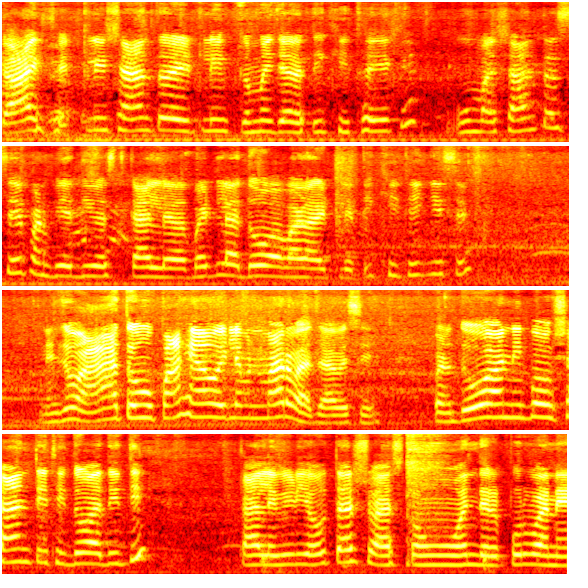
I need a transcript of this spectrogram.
ગાય જેટલી શાંત હોય એટલી ગમે જ્યારે તીખી થઈ કે ઉમા શાંત જ છે પણ બે દિવસ કાલ બદલા દોવા વાળા એટલે તીખી થઈ ગઈ છે. ને જો આ તો હું પાસે આવું એટલે મને મારવા જ આવે છે. પણ દોવાની બહુ શાંતિથી દોવા દીધી. કાલે વીડિયો ઉતારશું. આજ તો હું અંદર પૂરવાને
